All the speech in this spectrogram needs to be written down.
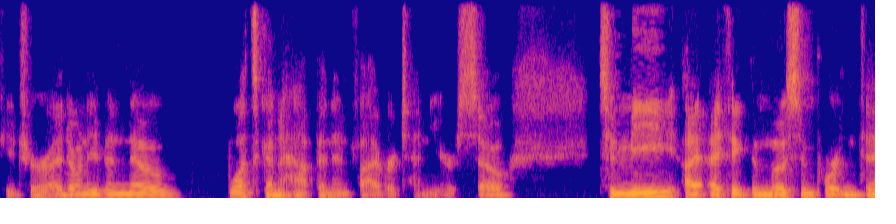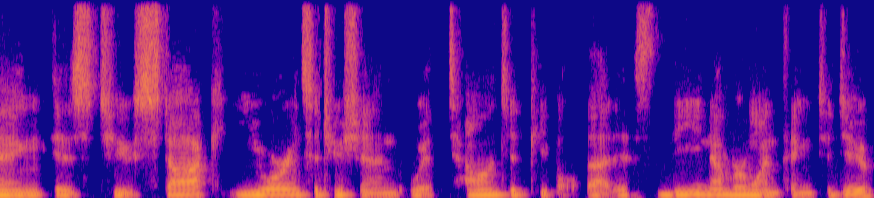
future. I don't even know what's going to happen in five or 10 years. So to me, I, I, think the most important thing is to stock your institution with talented people. That is the number one thing to do.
